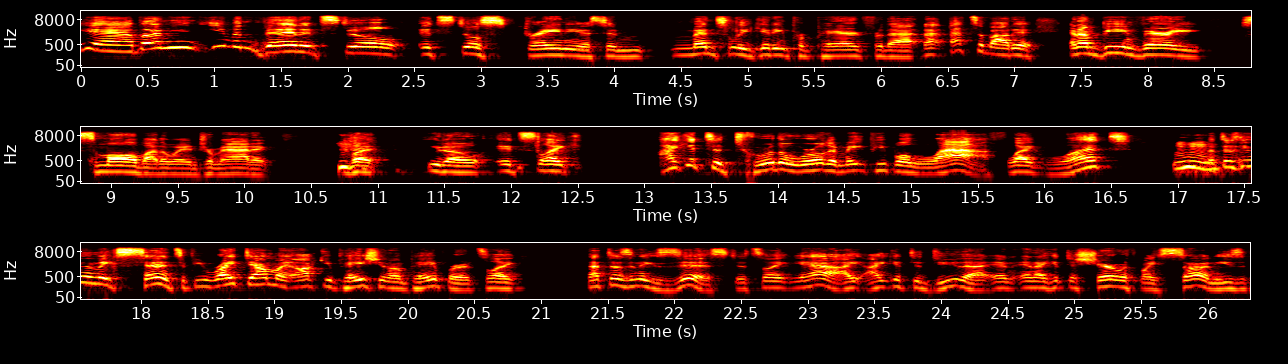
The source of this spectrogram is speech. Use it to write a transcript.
Yeah, but I mean, even then, it's still it's still strenuous and mentally getting prepared for that. That that's about it. And I'm being very small, by the way, and dramatic. But you know, it's like I get to tour the world and make people laugh. Like what? Mm-hmm. That doesn't even make sense. If you write down my occupation on paper, it's like that doesn't exist. It's like, yeah, I, I get to do that, and and I get to share it with my son. He's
